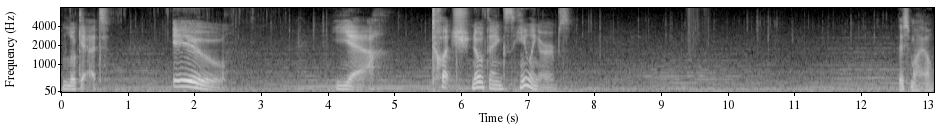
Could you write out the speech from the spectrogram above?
Look at. Ew. Yeah. Touch. No thanks. Healing herbs. This might help.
